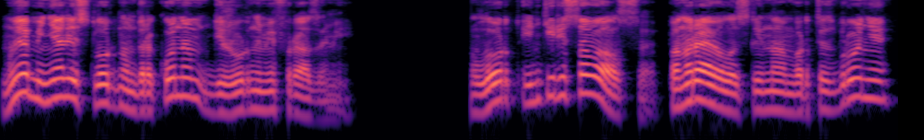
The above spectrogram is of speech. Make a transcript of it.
Мы обменялись с лордом драконом дежурными фразами. Лорд интересовался, понравилось ли нам в Артесброне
